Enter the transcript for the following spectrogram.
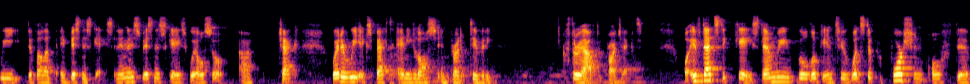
we develop a business case. And in this business case, we also uh, check whether we expect any loss in productivity throughout the project. Well, if that's the case, then we will look into what's the proportion of the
